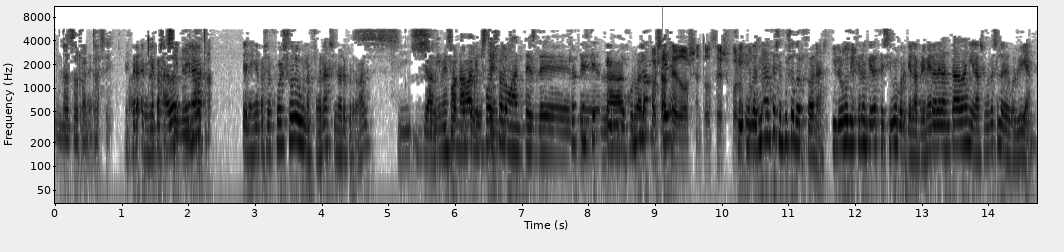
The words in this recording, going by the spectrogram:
Las dos Vale. rectas, sí. Espera, el año pasado no hay la era- otra. el año pasado fue solo una zona, si no recuerdo mal. Sí, yo a mí me sonaba que fue este solo antes de, Creo que es de que en la 2000 curva de la Pues hace dos, entonces Sí, fueron en dos. 2011 se puso dos zonas y luego dijeron que era excesivo porque en la primera adelantaban y en la segunda se le devolvían.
